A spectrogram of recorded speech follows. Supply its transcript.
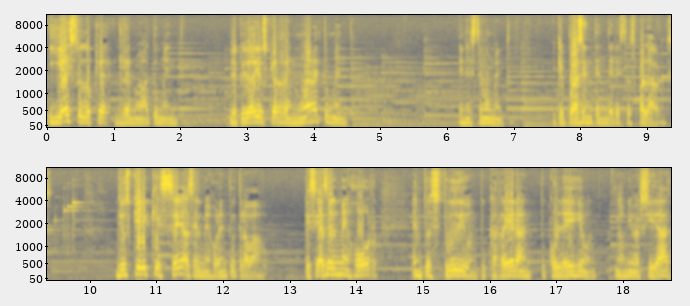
Y esto es lo que renueva tu mente. le pido a Dios que renueve tu mente en este momento y que puedas entender estas palabras. Dios quiere que seas el mejor en tu trabajo, que seas el mejor en tu estudio, en tu carrera, en tu colegio, en la universidad.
